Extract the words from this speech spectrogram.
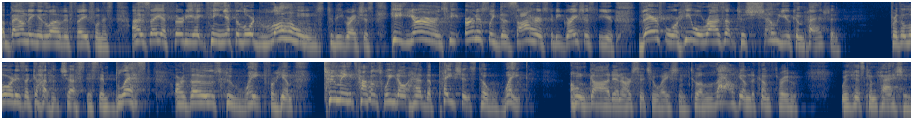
abounding in love and faithfulness. Isaiah 30, 18, yet the Lord longs to be gracious. He yearns, he earnestly desires to be gracious to you. Therefore, he will rise up to show you compassion. For the Lord is a God of justice, and blessed are those who wait for him. Too many times we don't have the patience to wait on God in our situation, to allow Him to come through. with his compassion.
